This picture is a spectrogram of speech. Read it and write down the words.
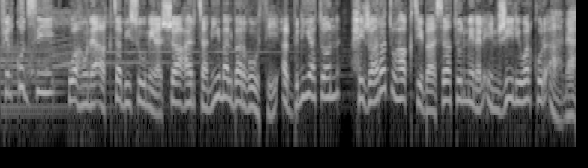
في القدس وهنا أقتبس من الشاعر تميم البرغوثي أبنية حجارتها اقتباسات من الإنجيل والقرآن.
